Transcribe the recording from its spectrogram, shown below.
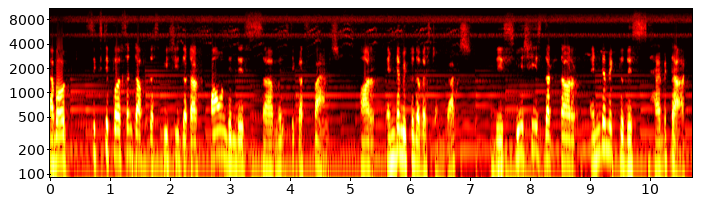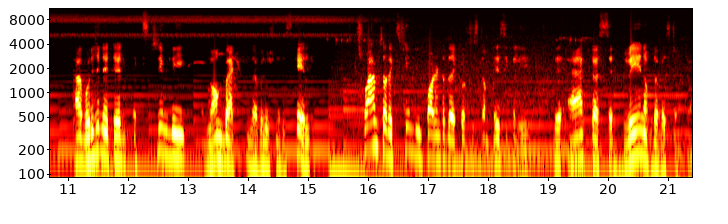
About 60% of the species that are found in these uh, Myristica swamps are endemic to the Western Ghats. The species that are endemic to this habitat have originated extremely long back in the evolutionary scale. Swamps are extremely important to the ecosystem. Basically, they act as a drain of the Western Ghats.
